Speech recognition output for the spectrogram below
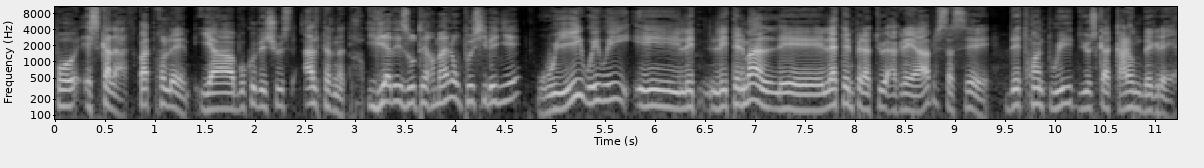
pour escalade. Pas de problème. Il y a beaucoup de choses alternatives. Il y a des eaux thermales, on peut s'y baigner? Oui, oui, oui. Et les, les thermales, les, la température agréable, ça c'est de 38 jusqu'à 40 degrés.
